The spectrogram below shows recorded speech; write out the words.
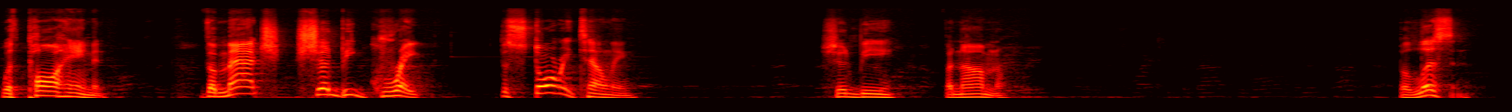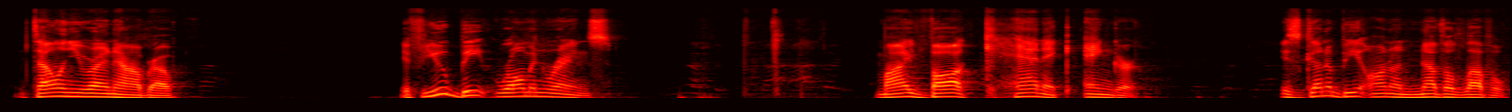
with Paul Heyman. The match should be great. The storytelling should be phenomenal. But listen, I'm telling you right now, bro. If you beat Roman Reigns, my volcanic anger is going to be on another level.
